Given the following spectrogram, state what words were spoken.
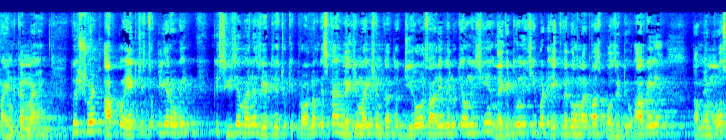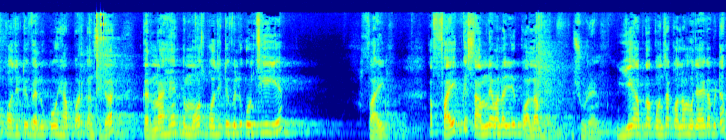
फाइंड करना है। तो स्टूडेंट आपको एक चीज़ तो क्लियर हो गई कि सी जे माइनस जेड जे चूँकि प्रॉब्लम किसका है? मैक्सिमाइजेशन का। तो ज़ीरो और सारी वैल्यू क्या होनी चाहिए? नेगेटिव होनी चाहिए बट एक वैल्यू हमारे पास पॉजिटिव आ गई है। तो हमें मोस्ट पॉजिटिव वैल्यू को यहाँ पर कंसिडर करना है। तो मोस्ट पॉजिटिव वैल्यू कौन सी है ये? फाइव अब फाइव के सामने वाला ये कॉलम है स्टूडेंट ये आपका कौन सा कॉलम हो जाएगा बेटा?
